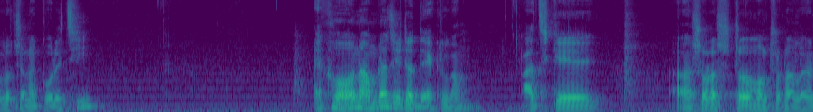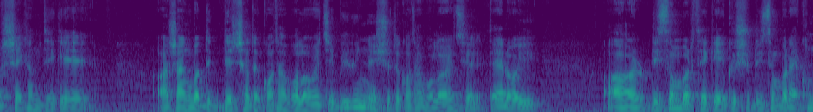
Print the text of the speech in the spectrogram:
আলোচনা করেছি। এখন আমরা যেটা দেখলাম, আজকে স্বরাষ্ট্র মন্ত্রণালয়ের সেখান থেকে সাংবাদিকদের সাথে কথা বলা হয়েছে, বিভিন্ন ইস্যুতে কথা বলা হয়েছে। তেরোই ডিসেম্বর থেকে একুশে ডিসেম্বর এখন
